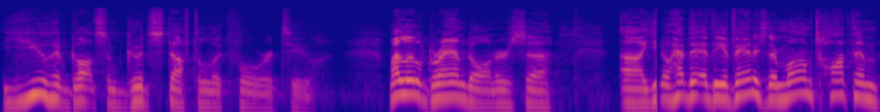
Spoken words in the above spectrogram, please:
you have got some good stuff to look forward to. My little granddaughters, uh, uh, you know, had the, the advantage their mom taught them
